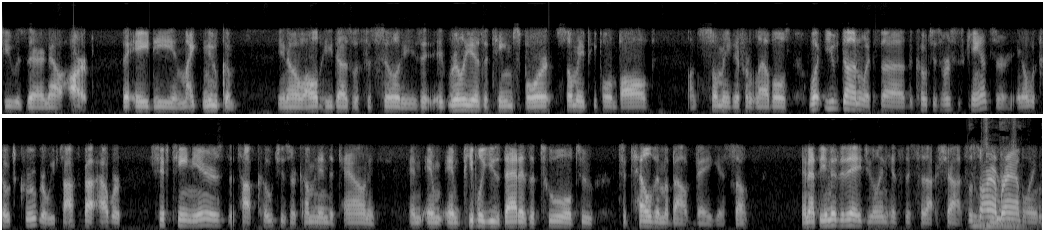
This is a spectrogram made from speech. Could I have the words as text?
she was there, now Harp, the AD, and Mike Newcomb. You know, all he does with facilities. It, it really is a team sport. So many people involved on so many different levels. What you've done with uh, the coaches versus cancer, you know, with Coach Kruger, we've talked about how we're 15 years, the top coaches are coming into town, and and and, and people use that as a tool to to tell them about Vegas. So, and at the end of the day, Julian hits this shot. So sorry, I'm rambling.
